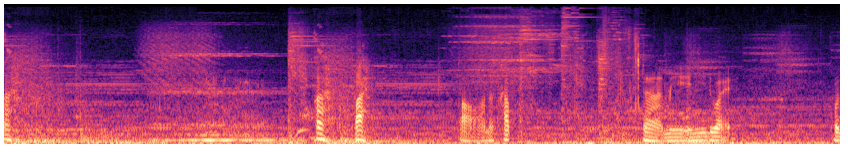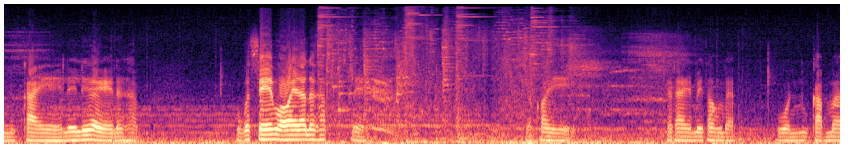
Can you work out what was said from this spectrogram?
อะอะไป ต่อนะครับอ่ามีอันนี้ด้วย กลไกเรื่อยๆนะครับ ผมก็เซฟเอาไว้แล้วนะครับเนี่ยแล้วก็จะได้ไม่ต้องแบบวนกลับมา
